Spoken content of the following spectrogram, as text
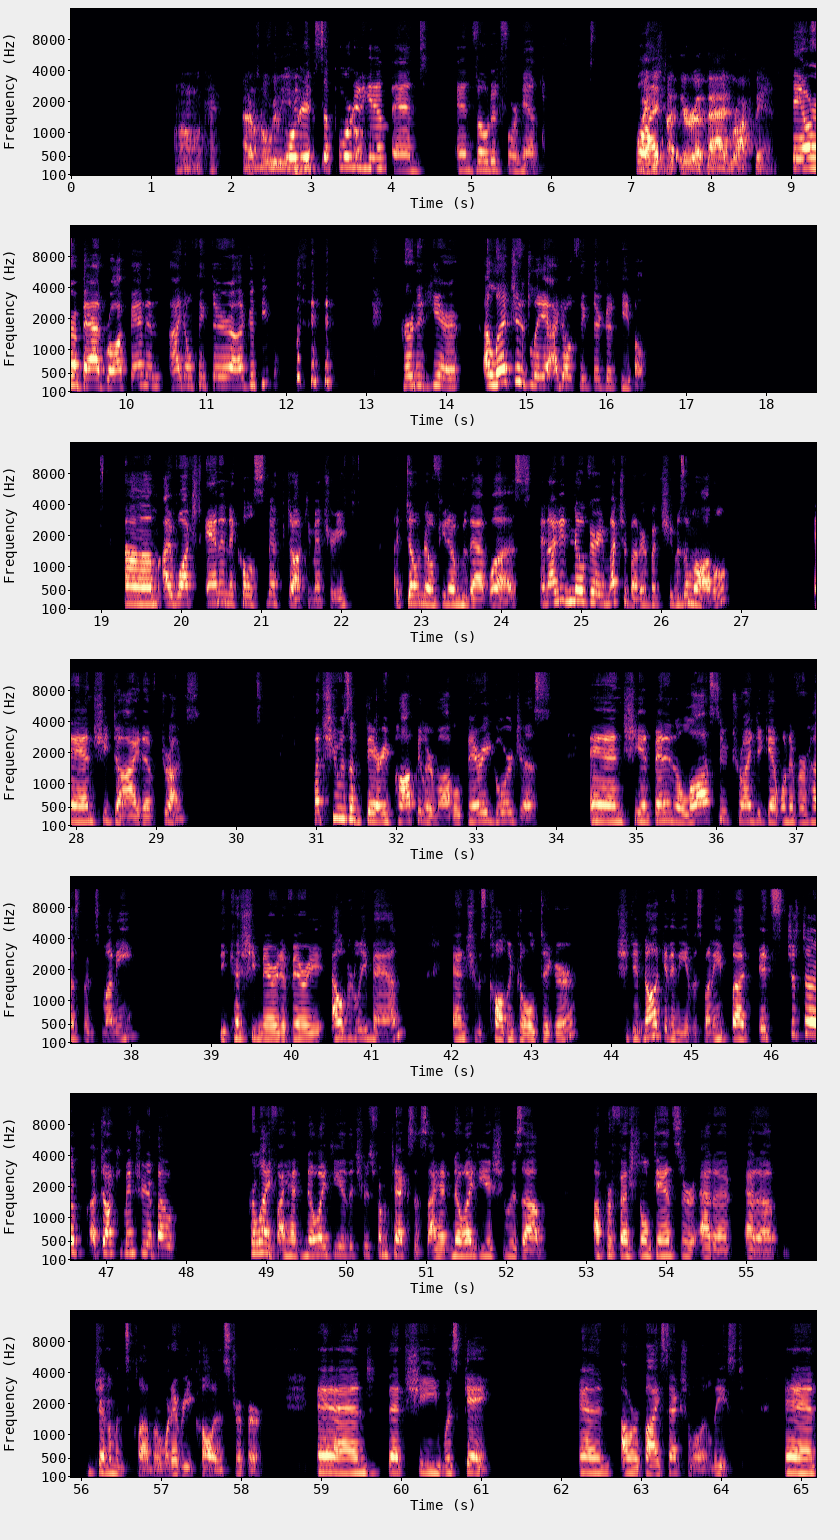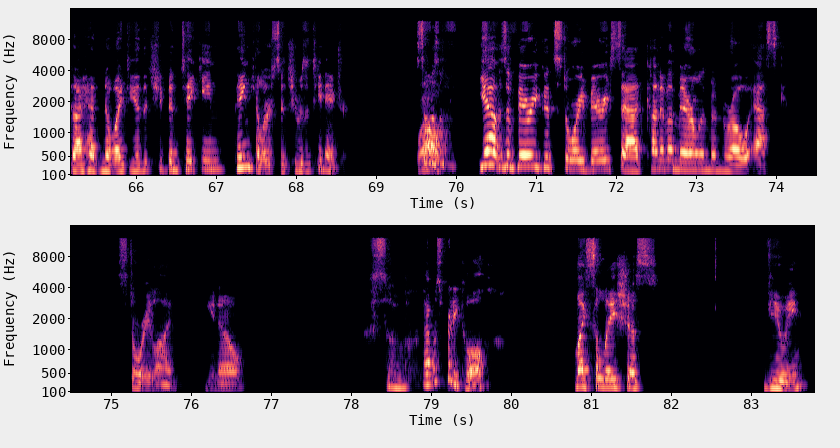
oh, okay. I don't know really supported, anything. supported him and and voted for him. Well, I I, thought they were a bad rock band. they are a bad rock band, and I don't think they're uh, good people. Heard it here. Allegedly, I don't think they're good people. Um, I watched Anna Nicole Smith documentary. I don't know if you know who that was, and I didn't know very much about her, but she was a model, and she died of drugs. But she was a very popular model, very gorgeous, and she had been in a lawsuit trying to get one of her husband's money because she married a very elderly man and she was called a gold digger. She did not get any of his money, but it's just a, a documentary about her life. I had no idea that she was from Texas. I had no idea she was um a professional dancer at a at a gentleman's club or whatever you call it, a stripper, and that she was gay and or bisexual at least. And I had no idea that she'd been taking painkillers since she was a teenager. So it Wow. a- yeah, it was a very good story, very sad, kind of a Marilyn Monroe esque storyline, you know. So that was pretty cool. My salacious viewing.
